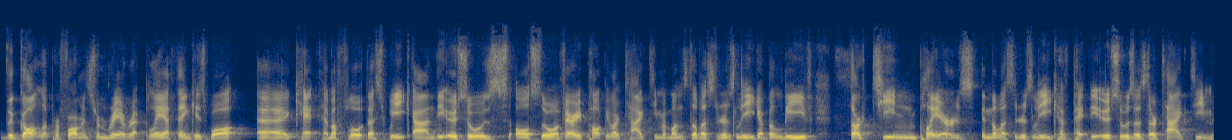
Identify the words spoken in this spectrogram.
the gauntlet performance from Rhea Ripley, I think, is what uh, kept him afloat this week. And the Usos, also a very popular tag team amongst the Listeners League. I believe 13 players in the Listeners League have picked the Usos as their tag team.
